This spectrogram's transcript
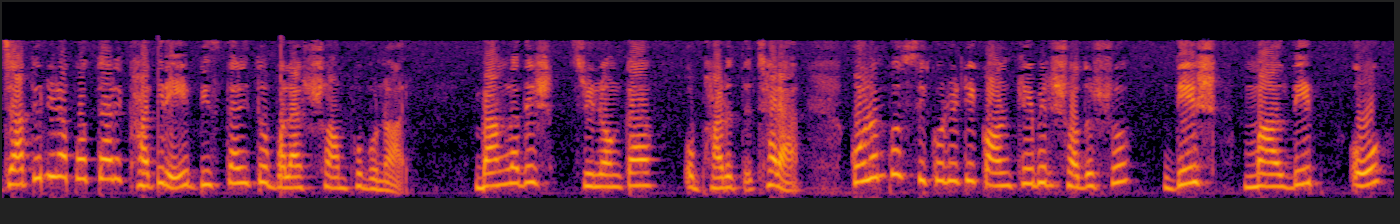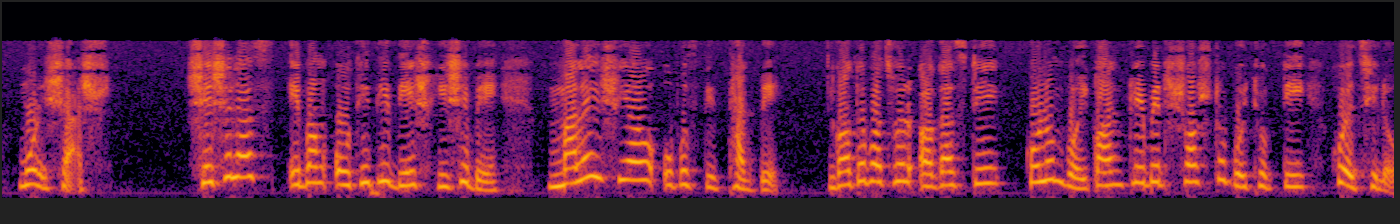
জাতীয় নিরাপত্তার খাতিরে বিস্তারিত বলা সম্ভব নয়। বাংলাদেশ, শ্রীলঙ্কা ও ভারত ছাড়া কলম্বো সিকিউরিটি কনক্লেভের সদস্য দেশ মালদ্বীপ ও মরিশাস। সেশেলাস এবং অতিথি দেশ হিসেবে মালয়েশিয়াও উপস্থিত থাকবে। গত বছর অগাস্টে কলম্বোয় কনক্লেভের ষষ্ঠ বৈঠকটি হয়েছিল।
